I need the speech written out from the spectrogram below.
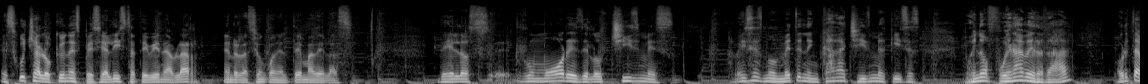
Escucha lo que una especialista te viene a hablar en relación con el tema de las de los eh, rumores, de los chismes. A veces nos meten en cada chisme que dices, bueno, fuera verdad. Ahorita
